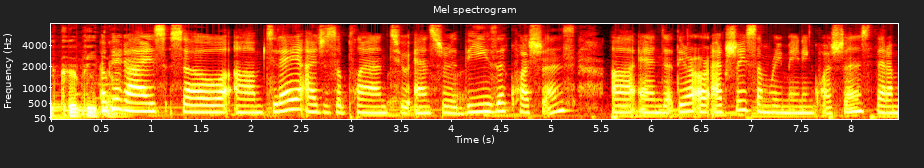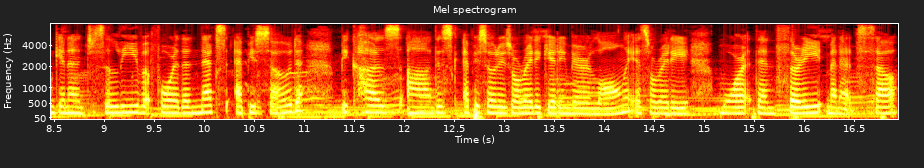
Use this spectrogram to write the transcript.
You could be. Okay, guys. So um, today I just plan to answer these questions, uh, and there are actually some remaining questions that I'm gonna just leave for the next episode because uh, this episode is already getting very long. It's already more than 30 minutes, so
